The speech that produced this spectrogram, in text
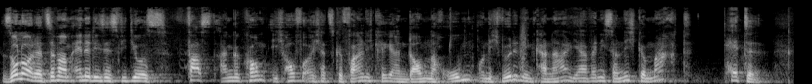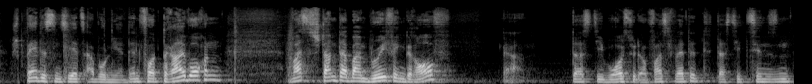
So Leute, jetzt sind wir am Ende dieses Videos fast angekommen. Ich hoffe, euch hat's gefallen. Ich kriege einen Daumen nach oben und ich würde den Kanal, ja, wenn ich es noch nicht gemacht hätte, spätestens jetzt abonnieren. Denn vor drei Wochen was stand da beim Briefing drauf? Ja, dass die Wall Street auf was wettet, dass die Zinsen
